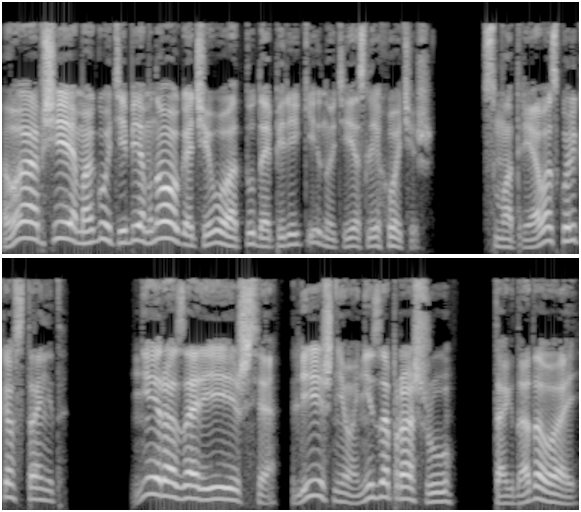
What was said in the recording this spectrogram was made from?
«Вообще могу тебе много чего оттуда перекинуть, если хочешь. Смотря во сколько встанет. Не разоришься, лишнего не запрошу. Тогда давай».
